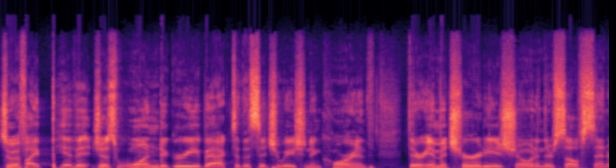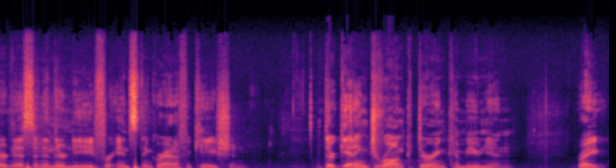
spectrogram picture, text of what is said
So if I pivot just one degree back to the situation in Corinth, their immaturity is shown in their self centeredness and in their need for instant gratification. They're getting drunk during communion, right?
